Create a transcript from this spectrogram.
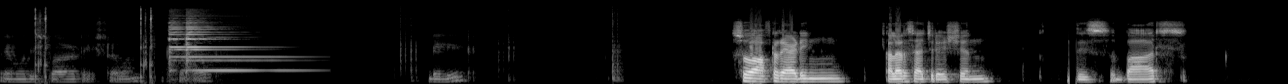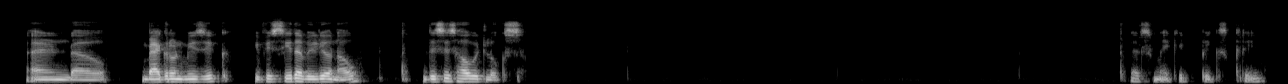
Remove this part extra one. Extra part. delete. So after adding color saturation this bars and uh, background music if you see the video now this is how it looks let's make it big screen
